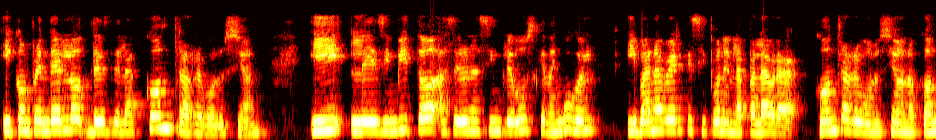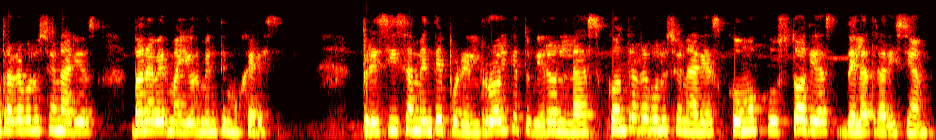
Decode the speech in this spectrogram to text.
y comprenderlo desde la contrarrevolución. Y les invito a hacer una simple búsqueda en Google y van a ver que si ponen la palabra contrarrevolución o contrarrevolucionarios, van a ver mayormente mujeres, precisamente por el rol que tuvieron las contrarrevolucionarias como custodias de la tradición,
